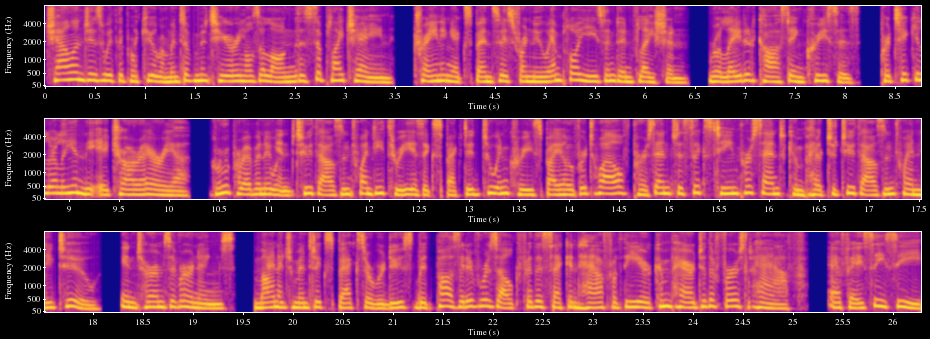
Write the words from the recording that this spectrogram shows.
challenges with the procurement of materials along the supply chain, training expenses for new employees and inflation, related cost increases, particularly in the HR area. Group revenue in 2023 is expected to increase by over 12% to 16% compared to 2022. In terms of earnings, management expects a reduced but positive result for the second half of the year compared to the first half. FACC,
